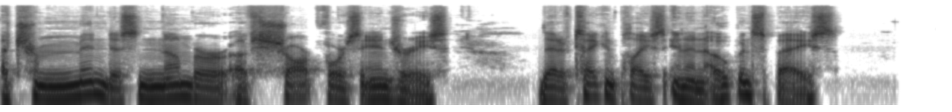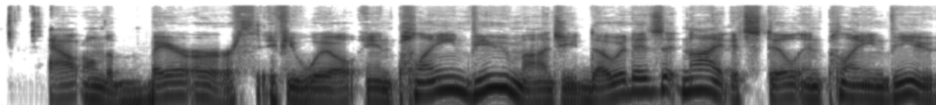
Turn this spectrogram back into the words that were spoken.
a tremendous number of sharp force injuries that have taken place in an open space out on the bare earth, if you will, in plain view, mind you. Though it is at night, it's still in plain view.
